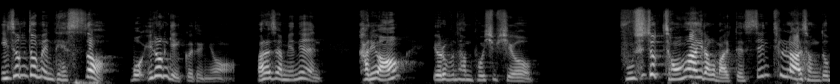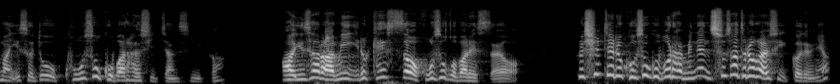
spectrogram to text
이 정도면 됐어. 뭐 이런 게 있거든요. 말하자면은 가령 여러분 한번 보십시오. 부수적 정황이라고 말할 때 센틸라 정도만 있어도 고소 고발할 수 있지 않습니까? 아, 이 사람이 이렇게 했어. 고소 고발했어요. 그리고 실제로 고소 고발하면은 수사 들어갈 수 있거든요.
